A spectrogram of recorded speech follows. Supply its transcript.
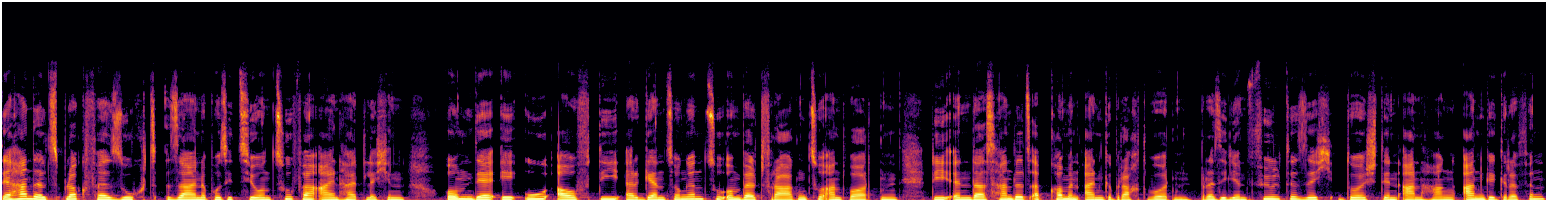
Der Handelsblock versucht, seine Position zu vereinheitlichen, um der EU auf die Ergänzungen zu Umweltfragen zu antworten, die in das Handelsabkommen eingebracht wurden. Brasilien fühlte sich durch den Anhang angegriffen,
